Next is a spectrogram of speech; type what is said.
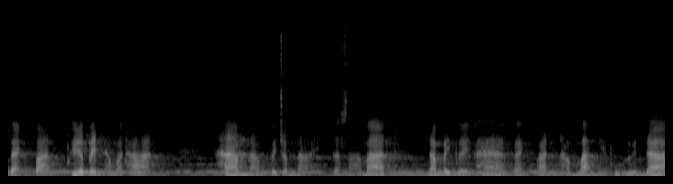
แบ่งปันเพื่อเป็นธรรมทาน ห้ามนำไปจำหน่าย แต่สามารถนำไปเผยแพร่แบ่งปันธรรมะแก่ผู้อื่นได้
